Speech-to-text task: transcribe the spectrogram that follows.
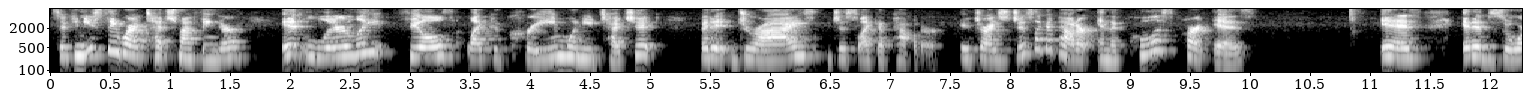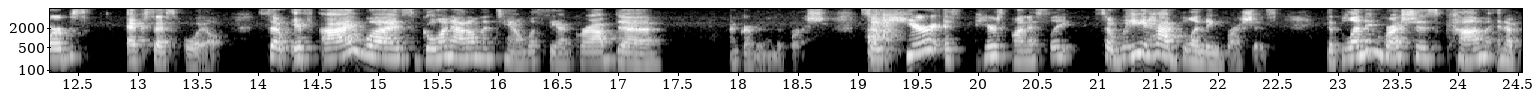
So can you see where I touch my finger? It literally feels like a cream when you touch it, but it dries just like a powder. It dries just like a powder. And the coolest part is, is it absorbs excess oil. So if I was going out on the town, let's see, I grabbed a, I grabbed another brush. So here is, here's honestly, so we have blending brushes. The blending brushes come in a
